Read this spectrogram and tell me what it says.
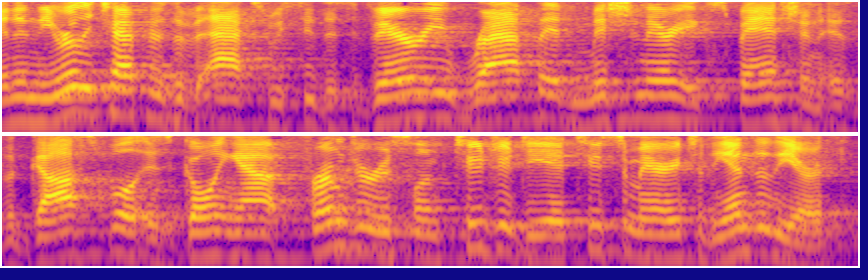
And in the early chapters of Acts, we see this very rapid missionary expansion as the gospel is going out from Jerusalem to Judea to Samaria to the ends of the earth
